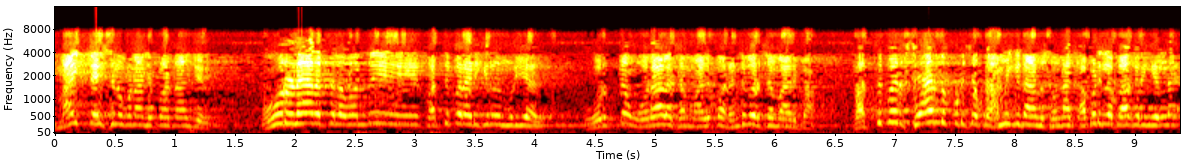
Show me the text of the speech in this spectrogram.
மைக் டைசனை கொண்டாந்து நிப்பாட்டாலும் சரி ஒரு நேரத்தில் வந்து பத்து பேர் அடிக்கிறது முடியாது. ஒருத்தன் ஒரு ஆளை சமாளிப்பான் ரெண்டு பேர் சமாளிப்பான். பத்து பேர் சேர்ந்து பிடிச்ச அமைக்கிட்டான்னு சொன்னா கபடியில் பாக்குறீங்கல்ல?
